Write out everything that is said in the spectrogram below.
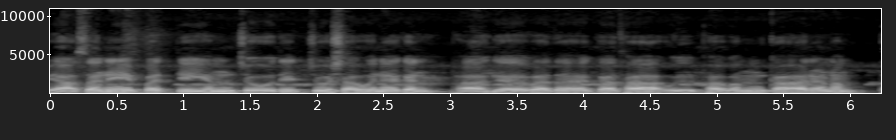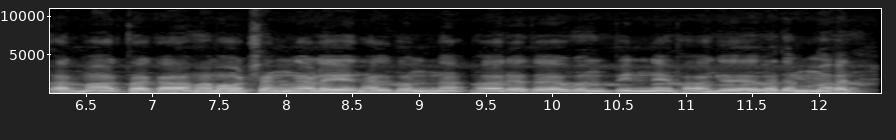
വ്യാസനെ പറ്റിയും ചോദിച്ചു ശൗനകൻ. ഭാഗവത കഥ ഉത്ഭവം കാരണം ധർമാർത്ഥ കാമമോക്ഷങ്ങളെ നൽകുന്ന ഭാരതവും പിന്നെ ഭാഗവതം മഹത്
